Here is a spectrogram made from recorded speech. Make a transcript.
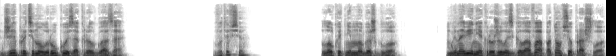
Джей протянул руку и закрыл глаза. Вот и все. Локоть немного жгло. Мгновение кружилась голова, потом все прошло.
